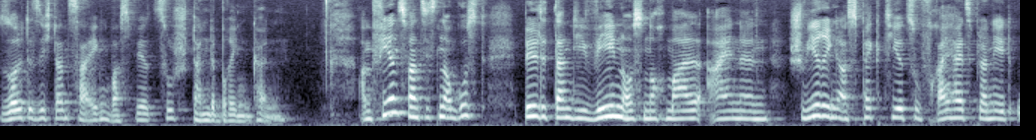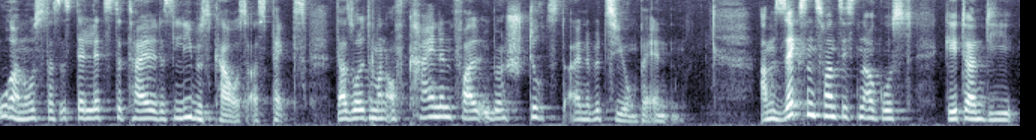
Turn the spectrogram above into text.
sollte sich dann zeigen, was wir zustande bringen können. Am 24. August bildet dann die Venus nochmal einen schwierigen Aspekt hier zu Freiheitsplanet Uranus. Das ist der letzte Teil des Liebeschaos-Aspekts. Da sollte man auf keinen Fall überstürzt eine Beziehung beenden. Am 26. August geht dann die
